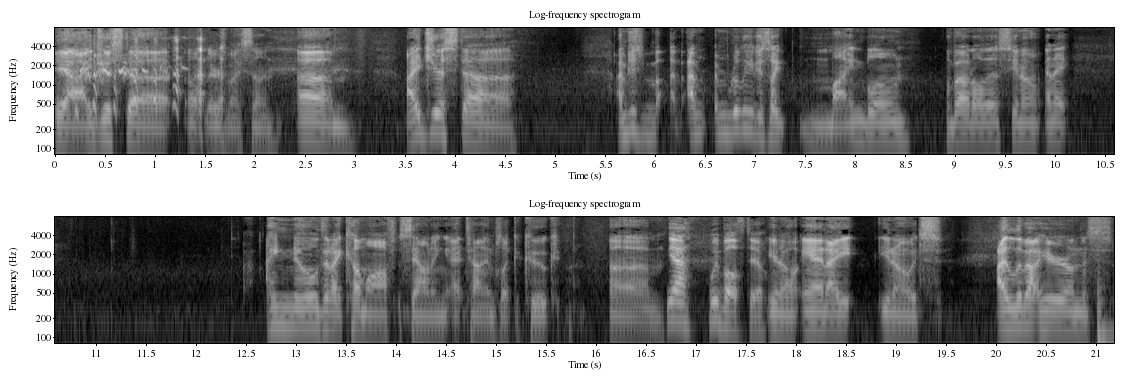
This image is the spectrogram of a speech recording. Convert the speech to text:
Yeah, I just uh oh, there's my son. Um I just uh I'm just I'm I'm really just like mind blown about all this, you know? And I I know that I come off sounding at times like a kook. Um Yeah, we both do. you know, and I you know, it's I live out here on this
